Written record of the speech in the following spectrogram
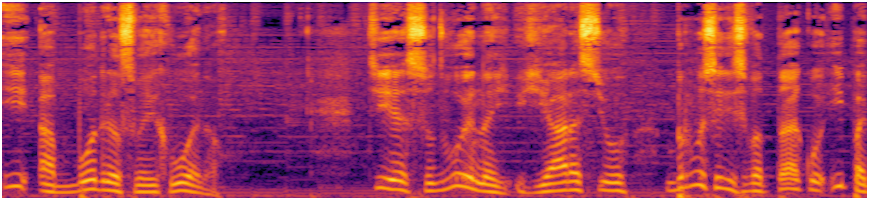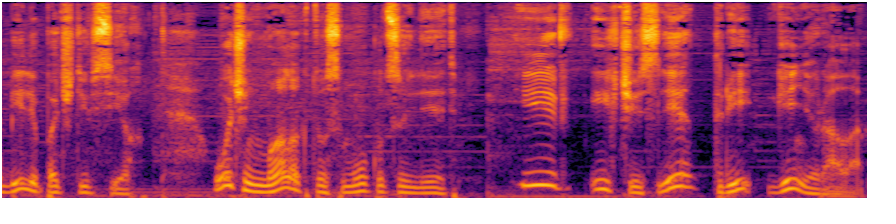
и ободрил своих воинов. Те с удвоенной яростью бросились в атаку и побили почти всех. Очень мало кто смог уцелеть. И в их числе три генерала.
